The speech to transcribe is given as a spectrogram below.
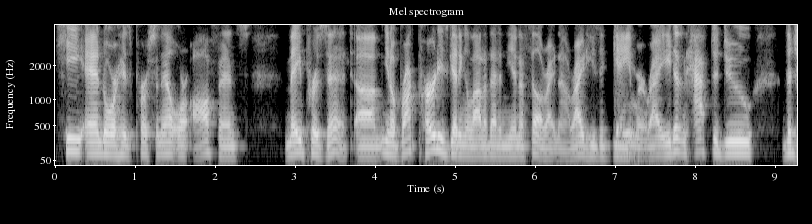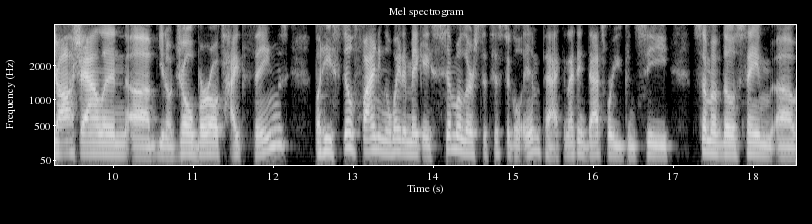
he and or his personnel or offense may present. Um, you know, Brock Purdy's getting a lot of that in the NFL right now, right? He's a mm-hmm. gamer, right? He doesn't have to do the Josh Allen, uh, you know, Joe Burrow type things, but he's still finding a way to make a similar statistical impact. And I think that's where you can see some of those same uh,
